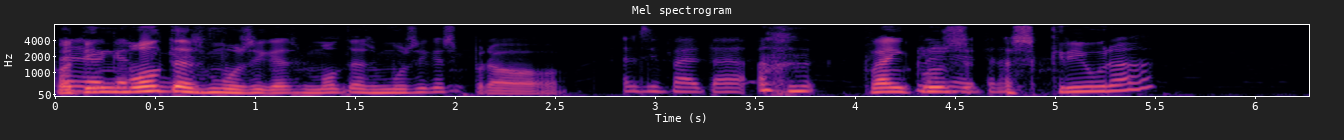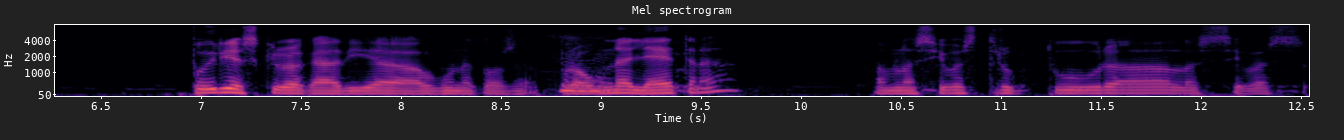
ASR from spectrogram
Però tinc moltes tingués. músiques, moltes músiques, però... Els hi falta... Clar, inclús escriure... Podria escriure cada dia alguna cosa, però Mhm. una lletra, amb la seva estructura, les seves...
